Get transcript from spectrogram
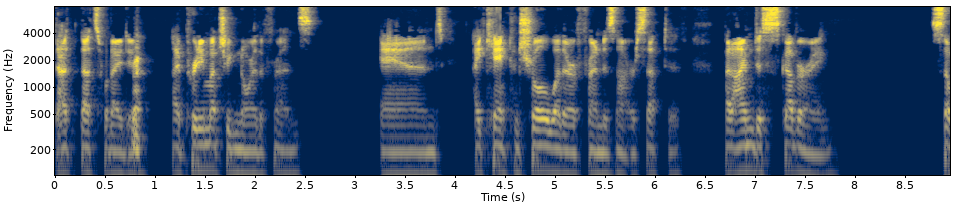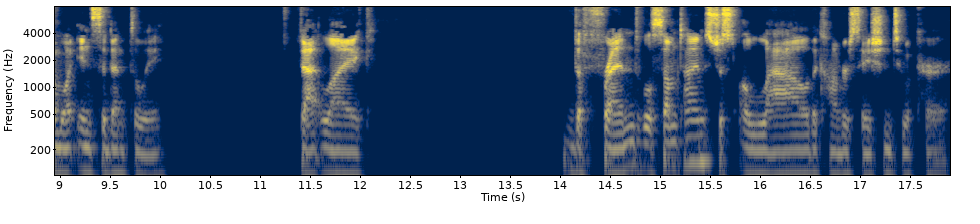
That that's what i do. I pretty much ignore the friends. And I can't control whether a friend is not receptive, but I'm discovering somewhat incidentally that like the friend will sometimes just allow the conversation to occur.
